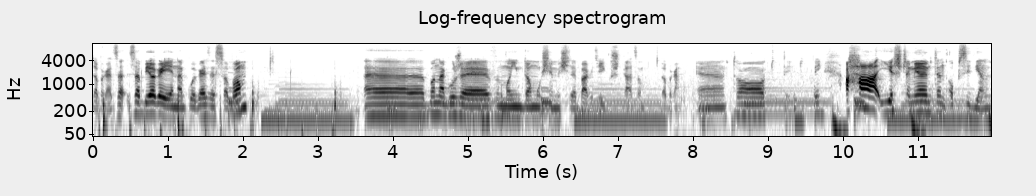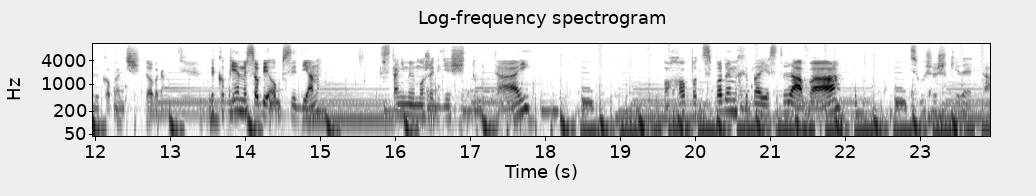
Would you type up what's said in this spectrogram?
dobra, za zabiorę je na górę ze sobą. E, bo na górze w moim domu się myślę bardziej przydadzą. Dobra, e, to tutaj, tutaj. Aha, i jeszcze miałem ten obsydian wykopać. Dobra, wykopiemy sobie obsydian. Stańmy może gdzieś tutaj. Oho, pod spodem chyba jest lawa. Słyszę szkieleta.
